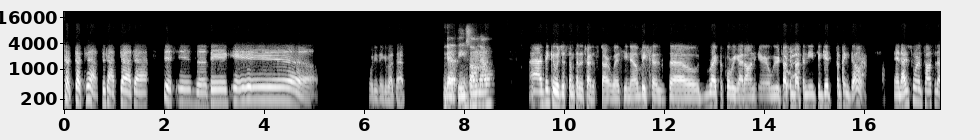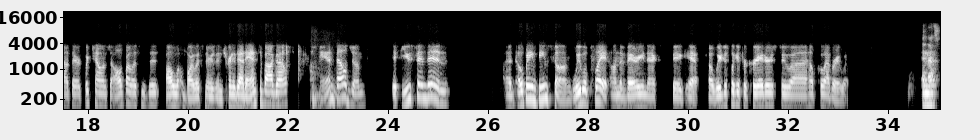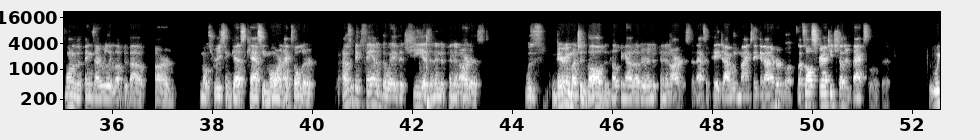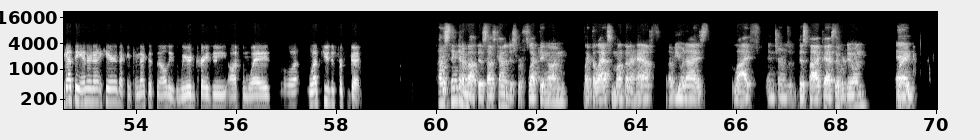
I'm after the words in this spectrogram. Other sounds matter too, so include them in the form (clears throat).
da, da, da, da, da, da, da. This is the big if. What do you think about that? We got a theme song now. I think it was just something to try to start with, you know, because uh, right before we got on here, we were talking about the need to get something going. And I just want to toss it out there, quick challenge to all of our listeners, all of our listeners in Trinidad and Tobago and Belgium. If you send in an opening theme song, we will play it on the very next Big If. But we're just looking for creators to uh, help collaborate with. And that's one of the things I really loved about our most recent guest, Cassie Moore. And I told her I was a big fan of the way that she, as an independent artist, was very much involved in helping out other independent artists. And that's a page I wouldn't mind taking out of her book. Let's all scratch each other's backs a little bit. We got the internet here that can connect us in all these weird, crazy, awesome ways. Let's use it for good. I was thinking about this. I was kind of just reflecting on like the last month and a half of you and I's life in terms of this podcast that we're doing. And right.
